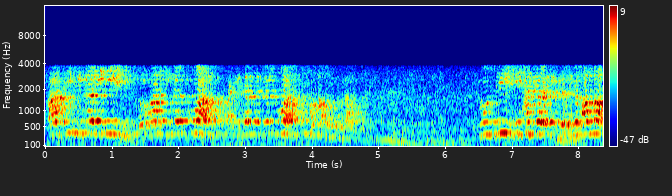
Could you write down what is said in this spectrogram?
Hati kita ini, doa kita kuat, kita tidak kuat, Allah berkata. Suci ini hanya kita dengan Allah.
